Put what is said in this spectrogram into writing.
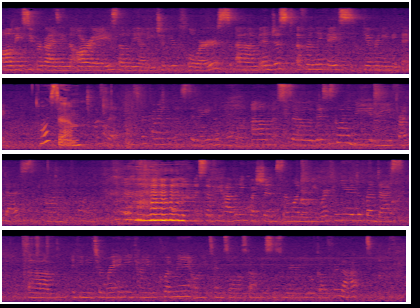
I'll be supervising the RAs, that'll be on each of your floors, um, and just a friendly face if you ever need anything. Awesome. Awesome. Thanks for coming with us today. Um, so this is going to be the front desk. Um, hello. Um, so if you have any questions, someone will be working here at the front desk. Um, if you need to rent any kind of equipment or utensils, um, this is where you will go for that.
